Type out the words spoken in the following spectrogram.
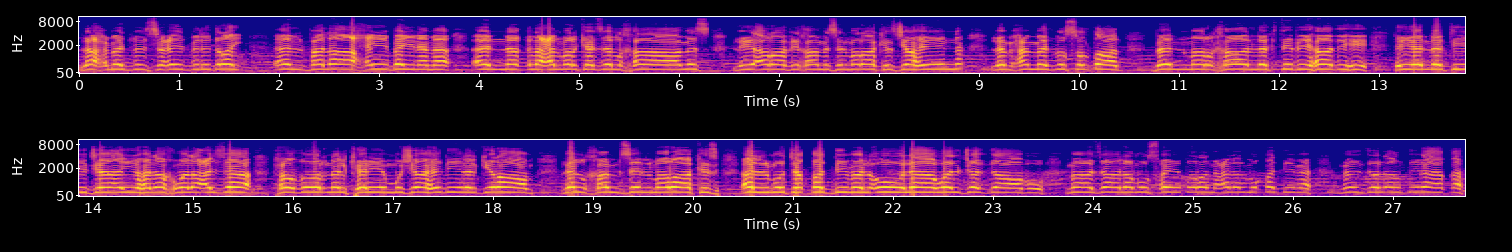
لأحمد بن سعيد بن دري. الفلاحي بينما النقل على المركز الخامس لأرى في خامس المراكز شاهين لمحمد بن سلطان بن مرخان الاكتبي هذه هي النتيجة أيها الأخوة الأعزاء. حضورنا الكريم مشاهدين الكرام للخمس المراكز المتقدمة الأولى والجذاب. ما زال مسيطرا على المقدمة منذ الانطلاقة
